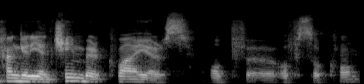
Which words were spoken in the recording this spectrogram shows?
Hungarian chamber choirs of uh, of Stockholm.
